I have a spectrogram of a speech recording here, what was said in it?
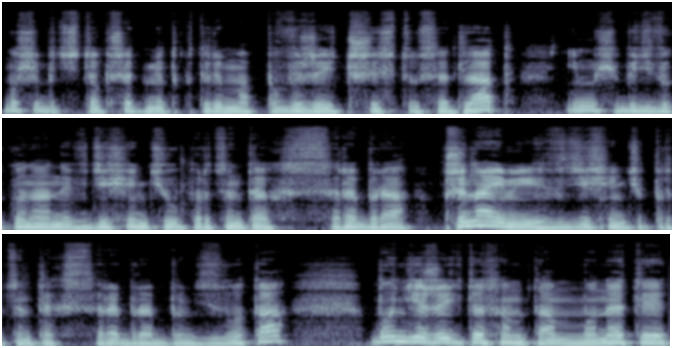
musi być to przedmiot, który ma powyżej 300 lat i musi być wykonany w 10% srebra, przynajmniej w 10% srebra bądź złota, bądź jeżeli to są tam monety,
